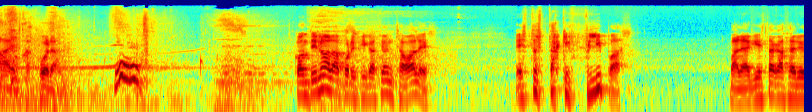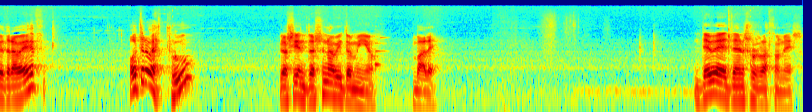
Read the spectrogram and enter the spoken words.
Ahí está, fuera. ¡Uh! Continúa la purificación, chavales. Esto está que flipas. Vale, aquí está Cazario otra vez. ¿Otra vez tú? Lo siento, es un hábito mío. Vale. Debe de tener sus razones.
